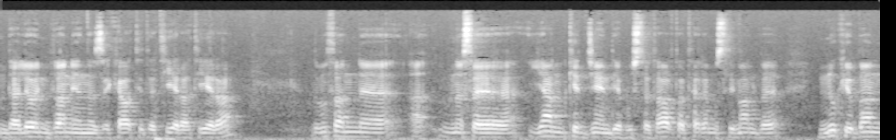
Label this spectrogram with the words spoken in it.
ndalojnë dhënien e zekatit e tjera e tjera, domethënë nëse janë në këtë gjendje pushtetarët atëherë muslimanëve nuk ju bën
